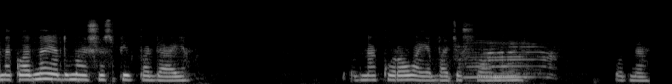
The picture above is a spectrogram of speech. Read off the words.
накладна, я думаю, що співпадає. Одна корова, я бачу, що вона одна.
